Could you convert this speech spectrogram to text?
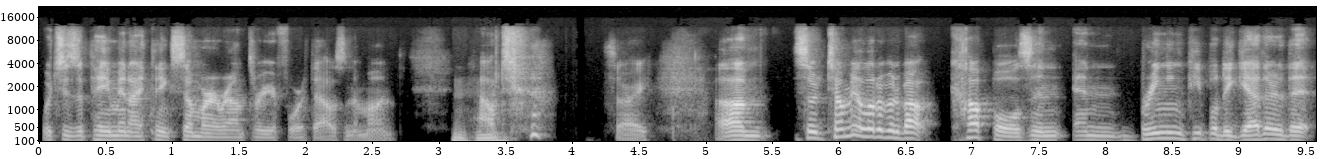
which is a payment I think somewhere around three or four thousand a month. Mm-hmm. Out. Sorry. Um, so tell me a little bit about couples and and bringing people together that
